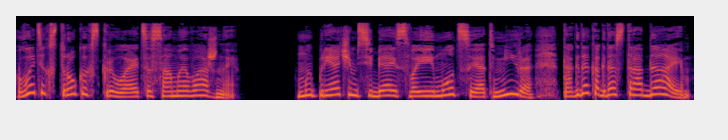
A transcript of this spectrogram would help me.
в этих строках скрывается самое важное. Мы прячем себя и свои эмоции от мира тогда, когда страдаем,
